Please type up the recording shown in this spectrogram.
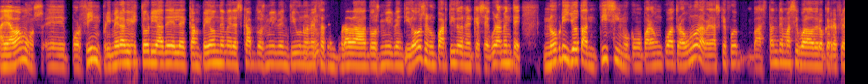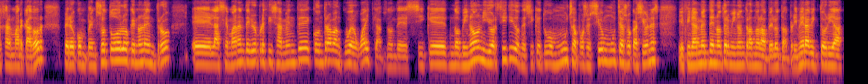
Allá vamos, eh, por fin, primera victoria del campeón de MLS Cup 2021 en esta temporada 2022, en un partido en el que seguramente no brilló tantísimo como para un 4 a 1, la verdad es que fue bastante más igualado de lo que refleja el marcador, pero compensó todo lo que no le entró eh, la semana anterior precisamente contra Vancouver Whitecaps, donde sí que dominó New York City, donde sí que tuvo mucha posesión, muchas ocasiones y finalmente no terminó entrando la pelota. Primera victoria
